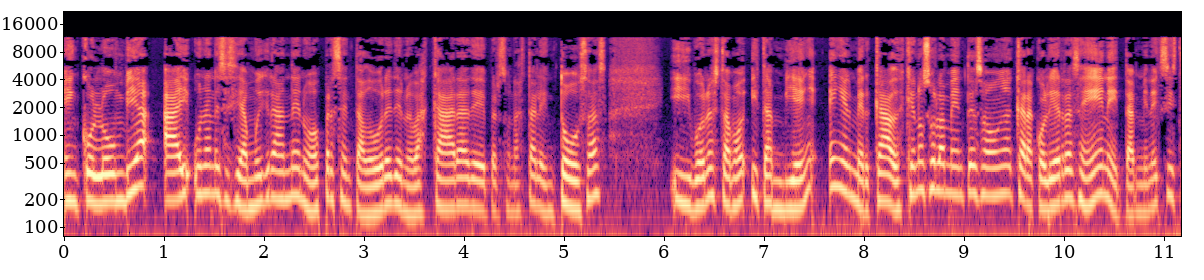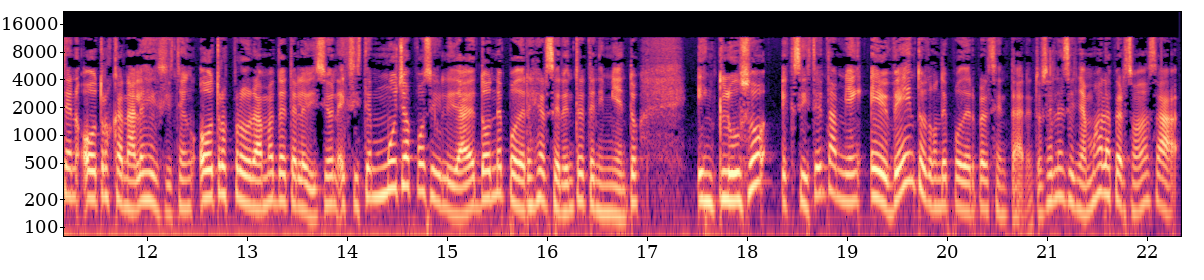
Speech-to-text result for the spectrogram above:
En Colombia hay una necesidad muy grande de nuevos presentadores, de nuevas caras, de personas talentosas. Y bueno, estamos, y también en el mercado, es que no solamente son Caracol y RCN, también existen otros canales, existen otros programas de televisión, existen muchas posibilidades donde poder ejercer entretenimiento, incluso existen también eventos donde poder presentar. Entonces le enseñamos a las personas a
